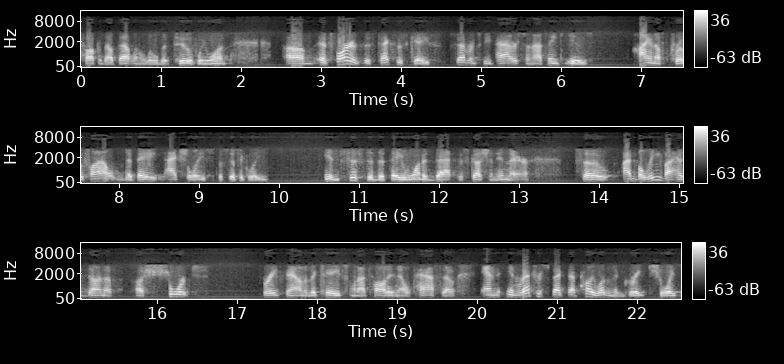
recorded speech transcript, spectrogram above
talk about that one a little bit too if we want. Um, as far as this Texas case, Severance v. Patterson, I think, is high enough profile that they actually specifically insisted that they wanted that discussion in there. So I believe I had done a, a short breakdown of the case when I taught in El Paso. And in retrospect, that probably wasn't a great choice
